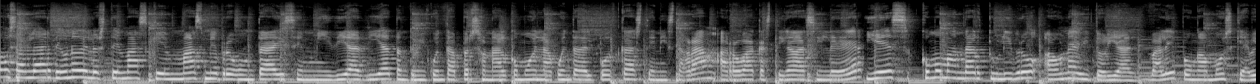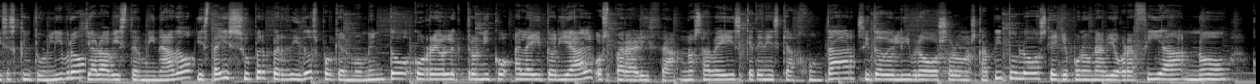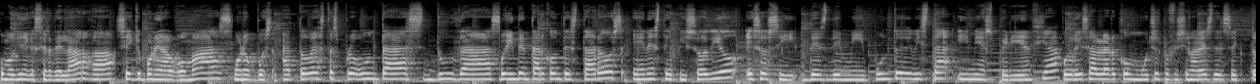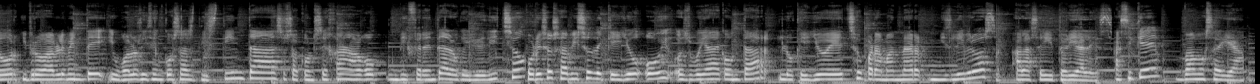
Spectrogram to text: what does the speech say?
Vamos a hablar de uno de los temas que más me preguntáis en mi día a día, tanto en mi cuenta personal como en la cuenta del podcast en Instagram, arroba castigada sin leer, y es cómo mandar tu libro a una editorial, ¿vale? Pongamos que habéis escrito un libro, ya lo habéis terminado y estáis súper perdidos porque al momento correo electrónico a la editorial os paraliza. No sabéis qué tenéis que adjuntar, si todo el libro o solo unos capítulos, si hay que poner una biografía, no, cómo tiene que ser de larga, si hay que poner algo más. Bueno, pues a todas estas preguntas, dudas, voy a intentar contestaros en este episodio. Eso sí, desde mi punto de vista y mi experiencia, podréis hablar con muchos profesionales del sector y probablemente igual os dicen cosas distintas, os aconsejan algo diferente a lo que yo he dicho. Por eso os aviso de que yo hoy os voy a contar lo que yo he hecho para mandar mis libros a las editoriales. Así que vamos allá.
